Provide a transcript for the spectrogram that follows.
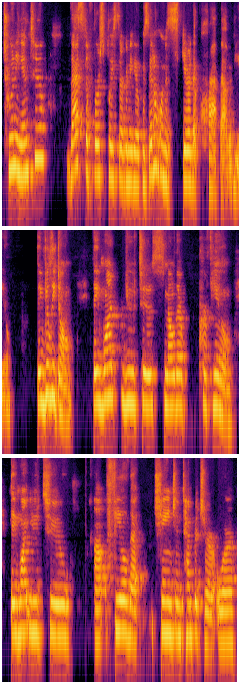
tuning into. That's the first place they're going to go because they don't want to scare the crap out of you. They really don't. They want you to smell their perfume. They want you to uh, feel that change in temperature or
